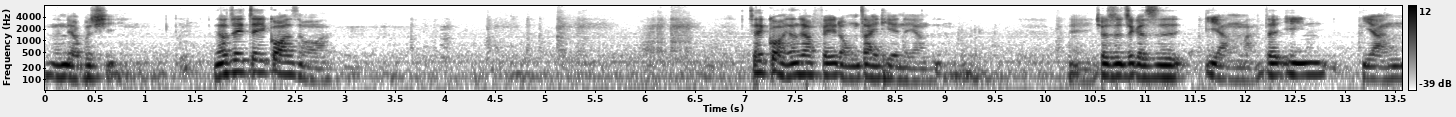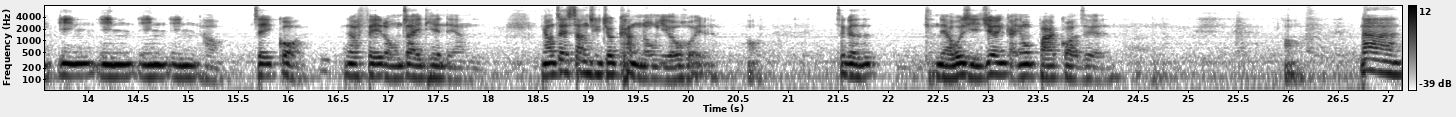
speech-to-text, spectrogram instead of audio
很了不起。你知道这这一卦是什么吗？这一卦好像叫飞龙在天的样子。哎，就是这个是阳嘛，这阴阳阴阴阴阴，好，这一卦叫飞龙在天的样子，然后再上去就亢龙有悔了。哦，这个。了不起，居然敢用八卦这个，哦，那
